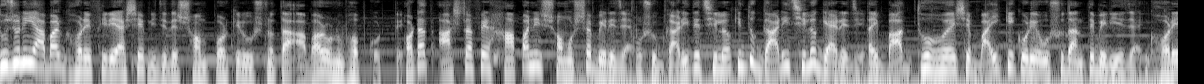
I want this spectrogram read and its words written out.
দুজনেই আবার ঘরে ফিরে আসে নিজেদের সম্পর্কের উষ্ণতা আবার অনুভব করতে। হঠাৎ আশরাফের হাঁপানির সমস্যা বেড়ে যায়। ওষুধ গাড়িতে ছিল, কিন্তু গাড়ি ছিল গ্যারেজে। তাই বাধ্য হয়ে সে বাইকে করে ওষুধ আনতে বেরিয়ে যায়। ঘরে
